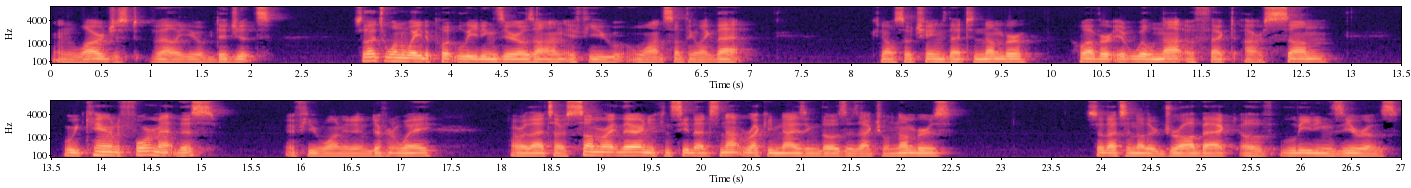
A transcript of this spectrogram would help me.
and largest value of digits. So that's one way to put leading zeros on if you want something like that. You can also change that to number. However, it will not affect our sum. We can format this if you want it in a different way. Or that's our sum right there, and you can see that it's not recognizing those as actual numbers. So that's another drawback of leading zeros.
